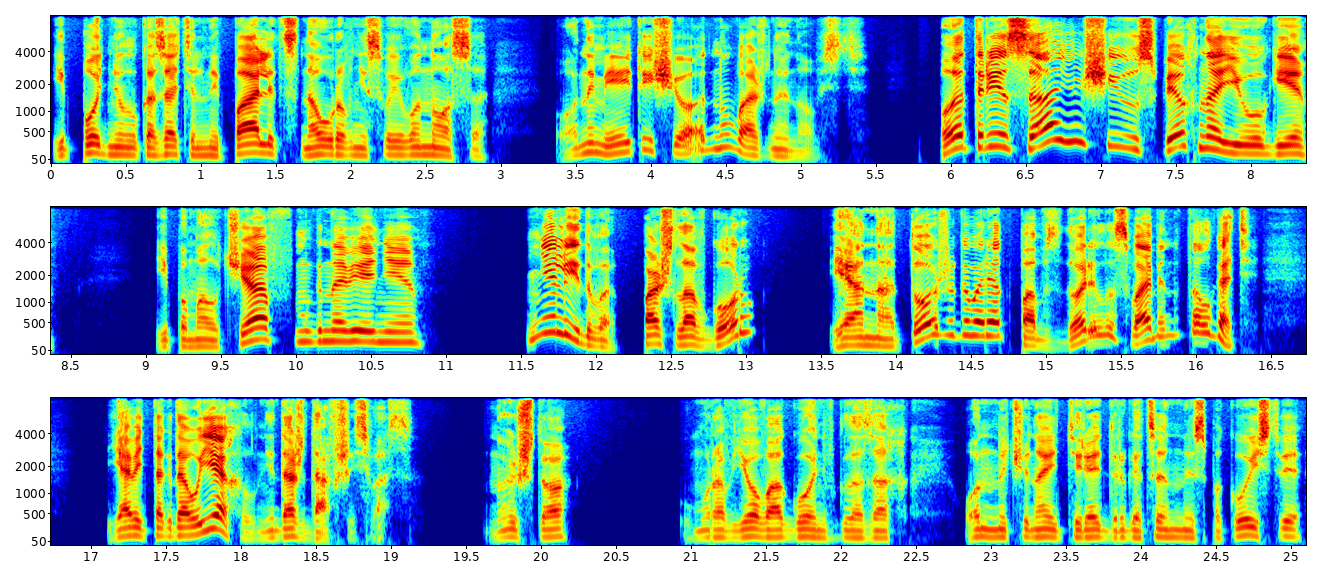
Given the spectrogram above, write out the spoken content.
и поднял указательный палец на уровне своего носа. Он имеет еще одну важную новость. «Потрясающий успех на юге!» И, помолчав мгновение, Нелидова пошла в гору, и она тоже, говорят, повздорила с вами на Толгате. Я ведь тогда уехал, не дождавшись вас. Ну и что? У Муравьева огонь в глазах — он начинает терять драгоценное спокойствие,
